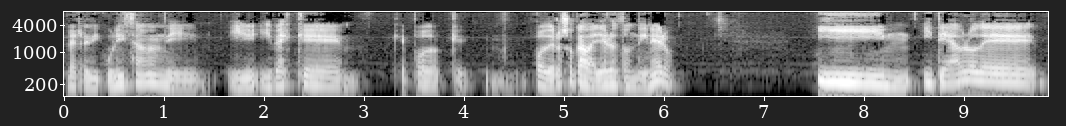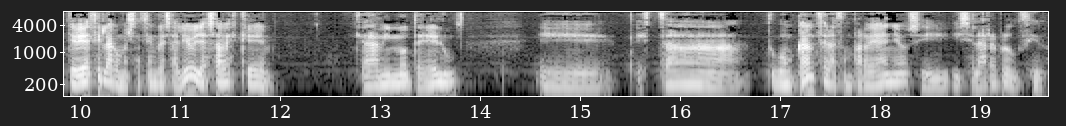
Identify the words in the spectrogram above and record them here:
le ridiculizan y, y, ves que, que, que, poderoso caballero es don dinero y, y, te hablo de... Te voy a decir la conversación que salió. Ya sabes que, que ahora mismo Terelu eh, está, tuvo un cáncer hace un par de años y, y se le ha reproducido.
